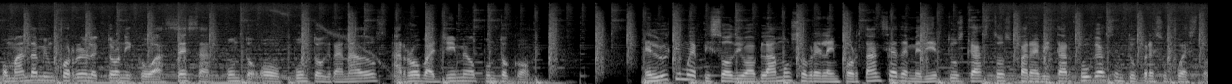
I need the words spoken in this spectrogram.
o mándame un correo electrónico a cesar.o.granados.gmail.com. El último episodio hablamos sobre la importancia de medir tus gastos para evitar fugas en tu presupuesto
